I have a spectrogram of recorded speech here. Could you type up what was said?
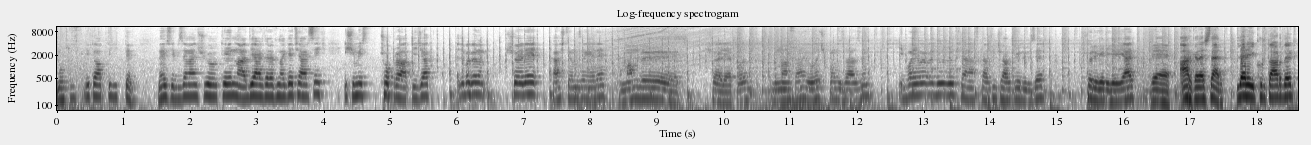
Motosikleti attı gitti. Neyse biz hemen şu trenin diğer tarafına geçersek işimiz çok rahatlayacak. Hadi bakalım şöyle kaçtığımıza göre tamamdır. Şöyle yapalım. Bundan sonra yola çıkmamız lazım. İbaya ve dur tren az kalsın çarpıyordu bize. Şöyle geri geri gel ve arkadaşlar Lara'yı kurtardık.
